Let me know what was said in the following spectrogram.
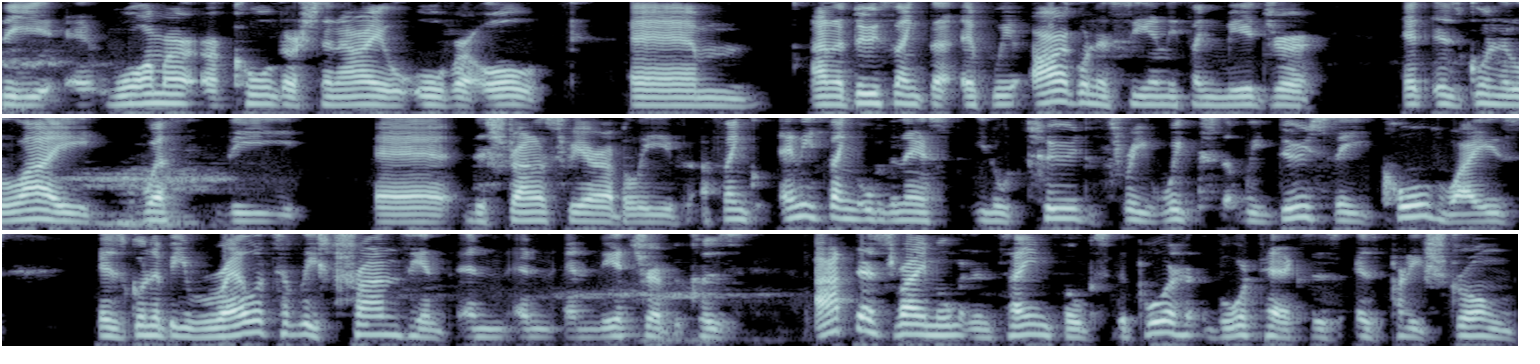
the uh, warmer or colder scenario overall. Um, and I do think that if we are going to see anything major, it is going to lie with the uh, the stratosphere, I believe. I think anything over the next, you know, two to three weeks that we do see cold wise is going to be relatively transient in, in, in nature because at this very moment in time, folks, the polar vortex is, is pretty strong.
